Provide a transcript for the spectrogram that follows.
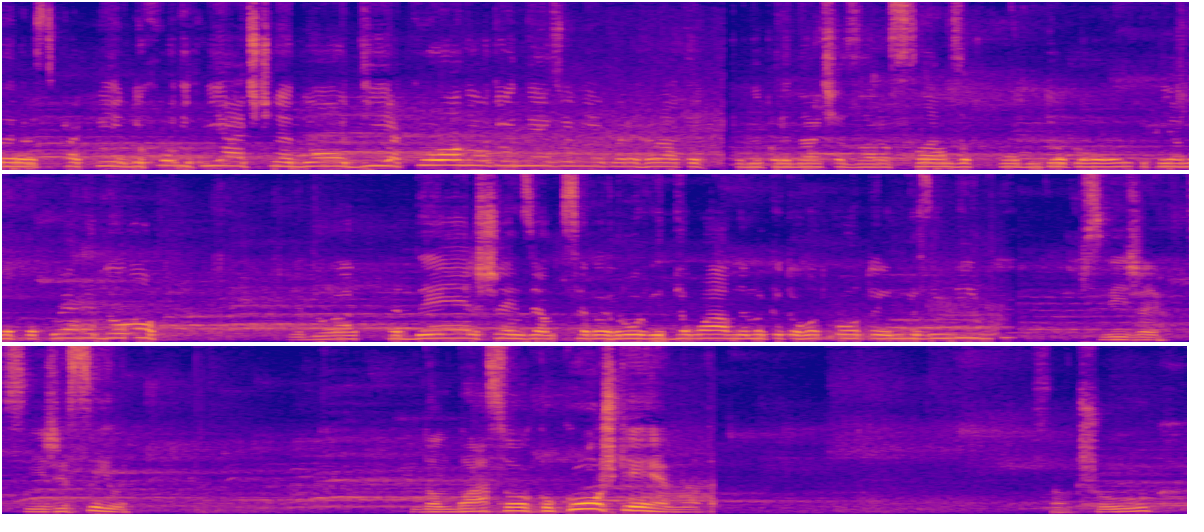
е, скаків. Доходить м'яч до Діакону. Той не зумів переграти. Одна передача зараз сам за Дмитро Коваленко. Кияни попереду. Едуард Дельшин взяв себе гру, віддавав на Микиту Гладко, той не зумів. Свіжі, свіжі сили. Донбасу Кукушкін. Савчук.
